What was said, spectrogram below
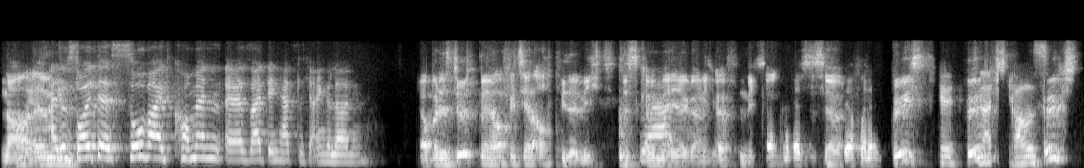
na, ähm, also sollte es so weit kommen, äh, seid ihr herzlich eingeladen. Aber das dürften wir ja offiziell auch wieder nicht. Das können ja. wir ja gar nicht öffentlich sagen. Das ist ja höchst, höchst, höchst,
